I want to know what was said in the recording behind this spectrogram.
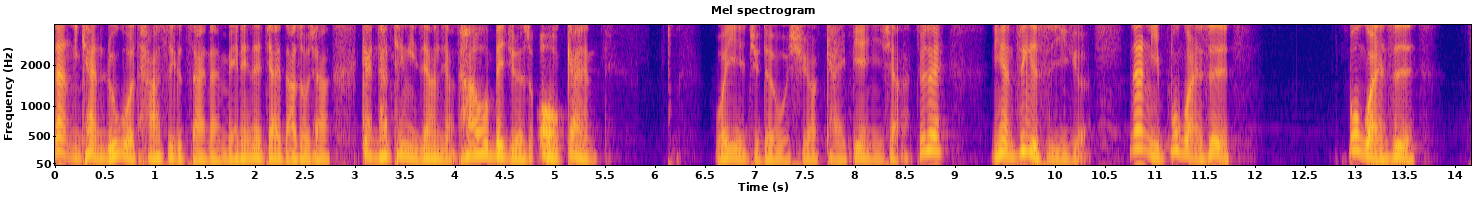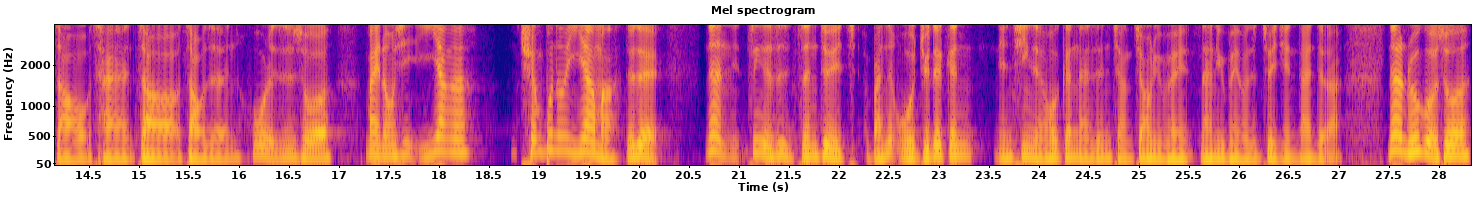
那你看，如果他是个宅男，每天在家里打手枪，干他听你这样讲，他会不会觉得说，哦，干，我也觉得我需要改变一下，对不对？你看这个是一个，那你不管是不管是找财找找人，或者是说卖东西一样啊，全部都一样嘛，对不对？那你这个是针对，反正我觉得跟年轻人或跟男生讲交女朋友、男女朋友是最简单的啦。那如果说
